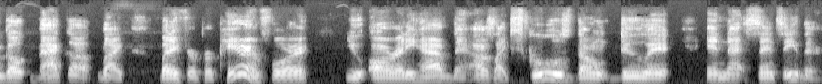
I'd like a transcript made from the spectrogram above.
to go back up. Like, but if you're preparing for it, you already have that. I was like, schools don't do it in that sense either.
